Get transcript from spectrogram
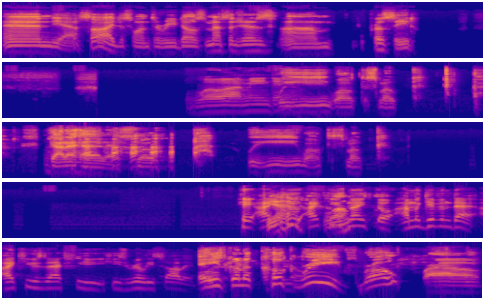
And yeah, so I just wanted to read those messages. Um, proceed. Well, I mean, damn. We want the smoke. Gotta have that smoke. We want the smoke. Hey, IQ, Yeah, IQ's well, nice though. I'm gonna give him that. IQ is actually he's really solid. And he's gonna you cook know, Reaves, bro. Wow.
